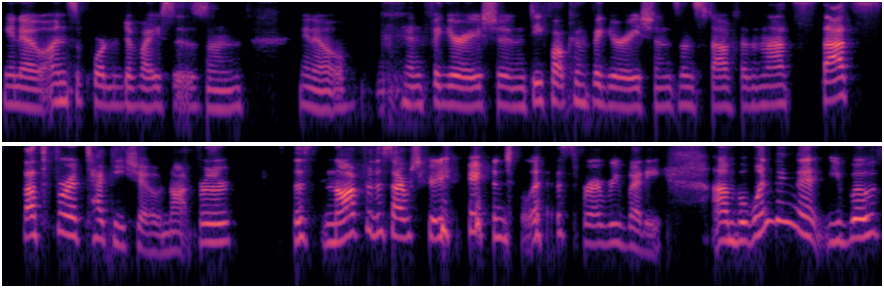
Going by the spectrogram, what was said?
you know unsupported devices and you know configuration default configurations and stuff and that's that's that's for a techie show not for this not for the cybersecurity evangelist for everybody um, but one thing that you both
